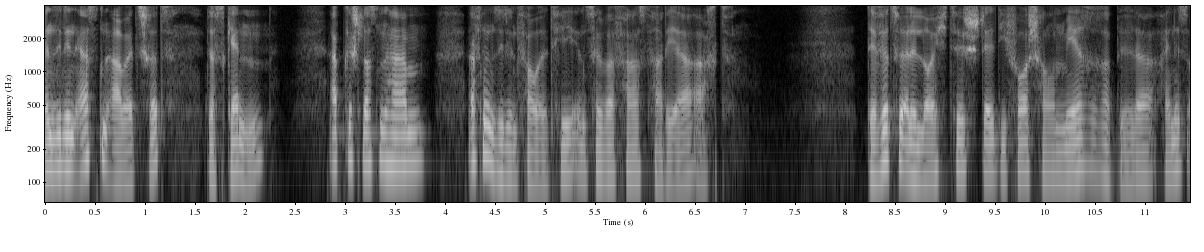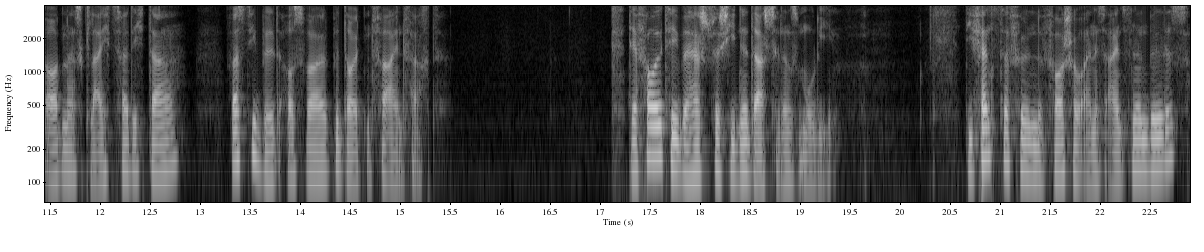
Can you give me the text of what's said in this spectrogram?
Wenn Sie den ersten Arbeitsschritt, das Scannen, abgeschlossen haben, öffnen Sie den VLT in Silverfast HDR8. Der virtuelle Leuchttisch stellt die Vorschauen mehrerer Bilder eines Ordners gleichzeitig dar, was die Bildauswahl bedeutend vereinfacht. Der VLT beherrscht verschiedene Darstellungsmodi: die fensterfüllende Vorschau eines einzelnen Bildes,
